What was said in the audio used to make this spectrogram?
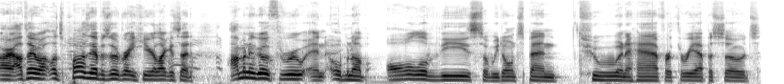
Alright, I'll tell you what, let's pause the episode right here. Like I said, I'm going to go through and open up all of these so we don't spend two and a half or three episodes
